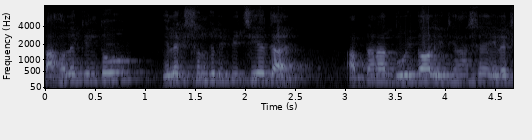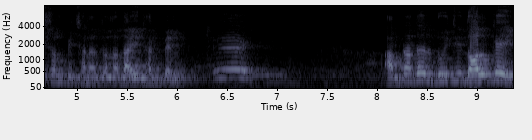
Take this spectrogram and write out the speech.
তাহলে কিন্তু ইলেকশন যদি পিছিয়ে যায়, আপনারা দুই দল ইতিহাসে ইলেকশন পিছানোর জন্য দায়ী থাকবেন। আপনাদের দুইটি দলকেই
